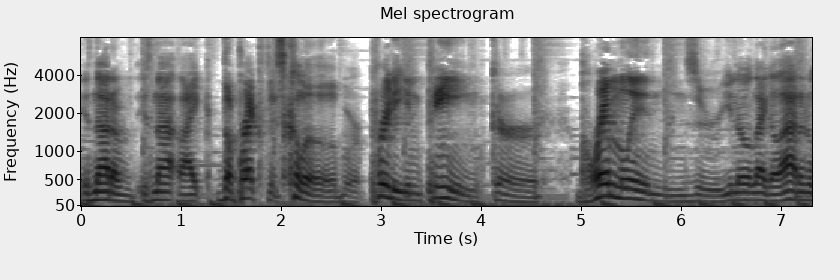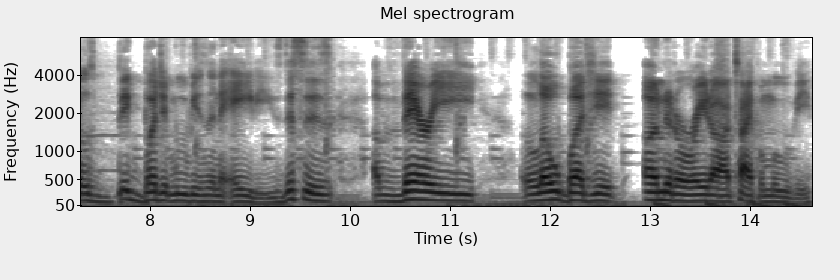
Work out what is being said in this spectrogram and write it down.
it's not a it's not like The Breakfast Club or Pretty in Pink or Gremlins or you know like a lot of those big budget movies in the 80s. This is a very low budget under the radar type of movie.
